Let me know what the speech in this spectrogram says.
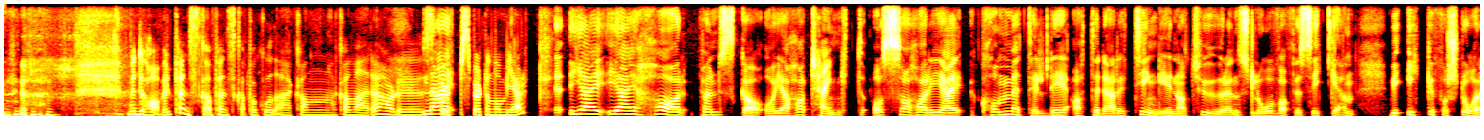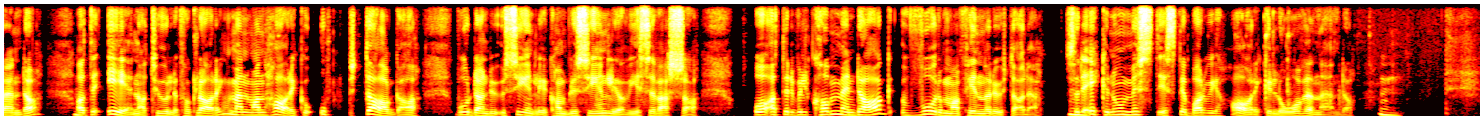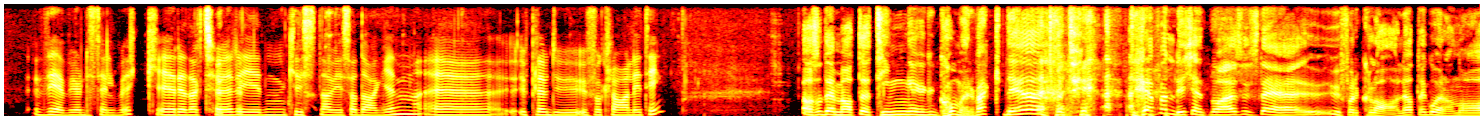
Men du har vel pønska og pønska på hvor det kan, kan være? Har du spurt, spurt noen om hjelp? Jeg, jeg har pønska og jeg har tenkt, og så har jeg kommet til det at det er ting i naturens lover, fysikken, vi ikke forstår enda. At det er en naturlig forklaring, men man har ikke oppdaga hvordan det usynlige kan bli synlig, og vice versa. Og at det vil komme en dag hvor man finner ut av det. Så det er ikke noe mystisk, det er bare vi har ikke lovene ennå. Mm. Vebjørn Selbekk, redaktør i den kristne avisa Dagen. Eh, opplevde du uforklarlige ting? Altså Det med at ting kommer vekk, det, det, det er veldig kjent med. Jeg syns det er uforklarlig at det går an å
